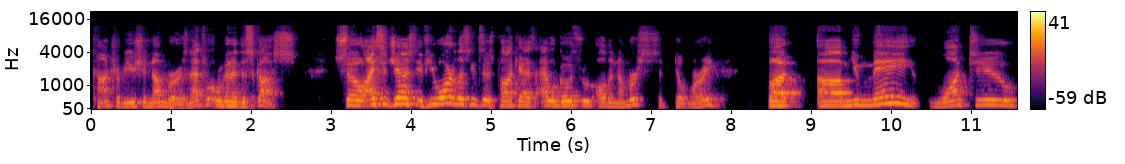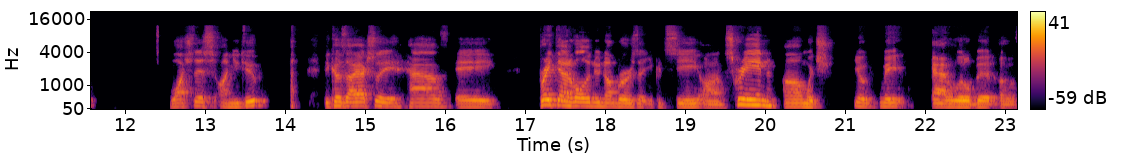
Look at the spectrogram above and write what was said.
contribution numbers. And that's what we're going to discuss. So I suggest if you are listening to this podcast, I will go through all the numbers, so don't worry. But um, you may want to watch this on YouTube because I actually have a breakdown of all the new numbers that you can see on screen, um, which you know may add a little bit of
